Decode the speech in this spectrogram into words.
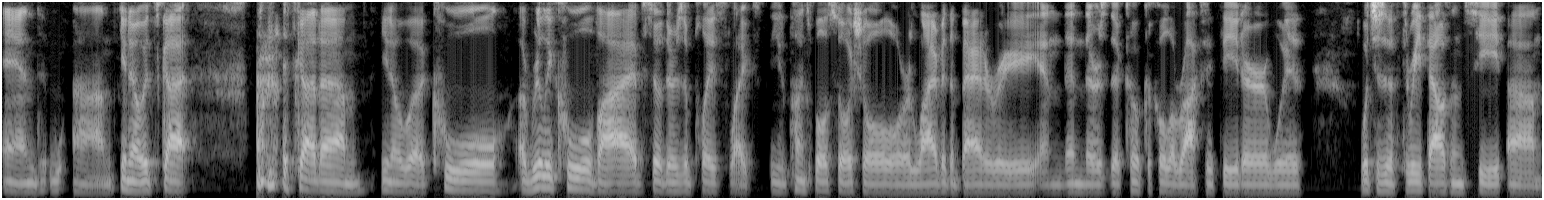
and um, you know it's got it's got um, you know a cool, a really cool vibe. So there's a place like you know Punch Bowl Social or Live at the Battery, and then there's the Coca Cola Roxy Theater with, which is a three thousand seat um,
